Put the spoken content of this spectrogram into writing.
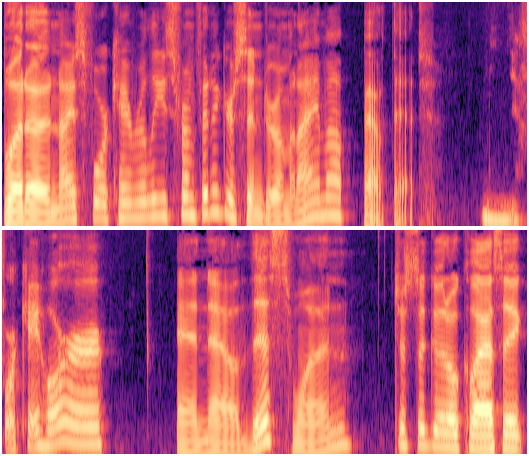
But a nice 4K release from Vinegar Syndrome, and I am up about that. Mm, 4K horror. And now this one, just a good old classic.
